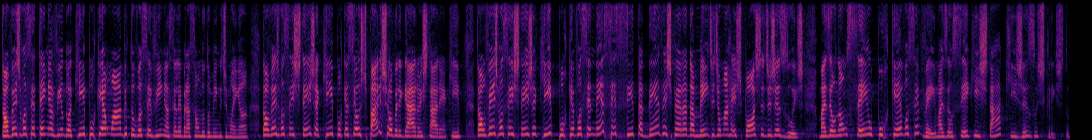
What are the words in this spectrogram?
Talvez você tenha vindo aqui porque é um hábito você vir à celebração do domingo de manhã. Talvez você esteja aqui porque seus pais te obrigaram a estarem aqui. Talvez você esteja aqui porque você necessita desesperadamente de uma resposta de Jesus. Mas eu não sei o porquê você veio, mas eu sei que está aqui Jesus Cristo.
